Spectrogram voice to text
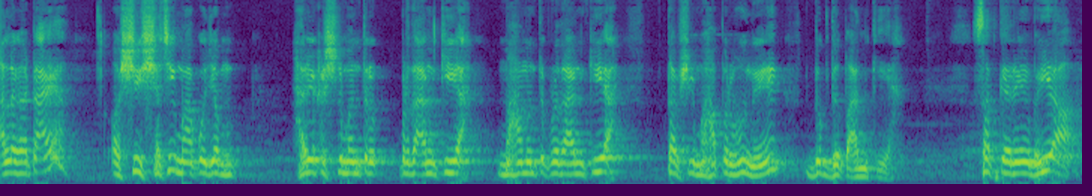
अलग हटाया, और श्री शशि माँ को जब हरे कृष्ण मंत्र प्रदान किया, महामंत्र प्रदान किया, तब श्री महाप्रभु ने दुग्ध पान किया। सब कह रहे हैं, भैया,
